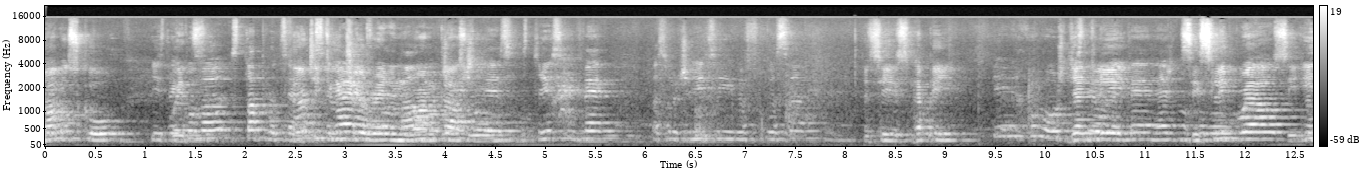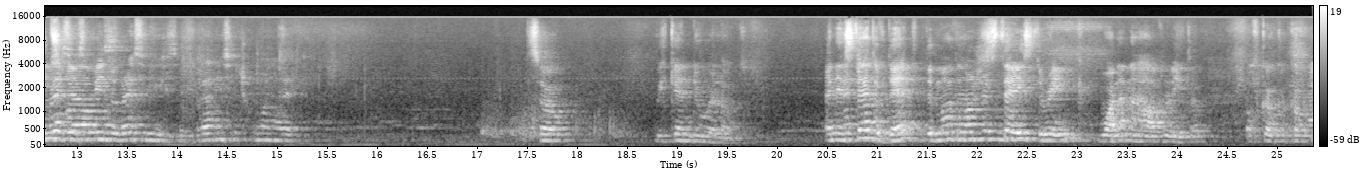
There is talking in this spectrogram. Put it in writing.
normal school with 32 children in one classroom. 32 a she is happy, gently, she sleep well, she eats well. So, we can do a lot. And instead of that, the mother stays drink one and a half liter of Coca-Cola.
